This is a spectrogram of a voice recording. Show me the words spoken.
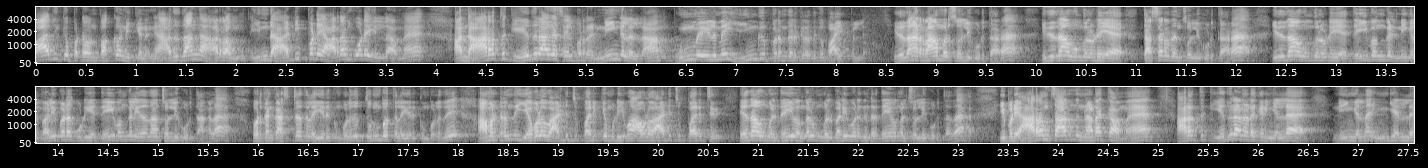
பாதிக்கப்பட்டவன் பக்கம் நிற்கணுங்க அதுதாங்க அறம். இந்த அடிப்படை அறம் கூட இல்லாமல் அந்த அறத்துக்கு எதிராக செயல்படுற நீங்கள் எல்லாம் உண்மையிலுமே இங்கு பிறந்திருக்கிறதுக்கு வாய்ப்பில்லை. இதுதான் ராமர் சொல்லி கொடுத்தாரா? இதுதான் உங்களுடைய தசரதன் சொல்லி கொடுத்தாரா? இதுதான் உங்களுடைய தெய்வங்கள் நீங்கள் வழிபடக்கூடிய தெய்வங்கள் இதை தான் சொல்லி கொடுத்தாங்களா? ஒருத்தன் கஷ்டத்தில் இருக்கும் பொழுது துன்பத்தில் இருக்கும் பொழுது அவன்கிட்ட எவ்வளவு அடிச்சு பறிக்க முடியுமோ அவ்வளவு அடிச்சு பறிச்சு இதுதான் உங்கள் தெய்வங்கள் உங்கள் வழிபடுகின்ற தெய்வங்கள் சொல்லி கொடுத்ததா? இப்படி அறம் சார்ந்து நடக்காம அறத்துக்கு எதிராக நடக்கிறீங்கல்ல நீங்கள்லாம் இங்க இல்ல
